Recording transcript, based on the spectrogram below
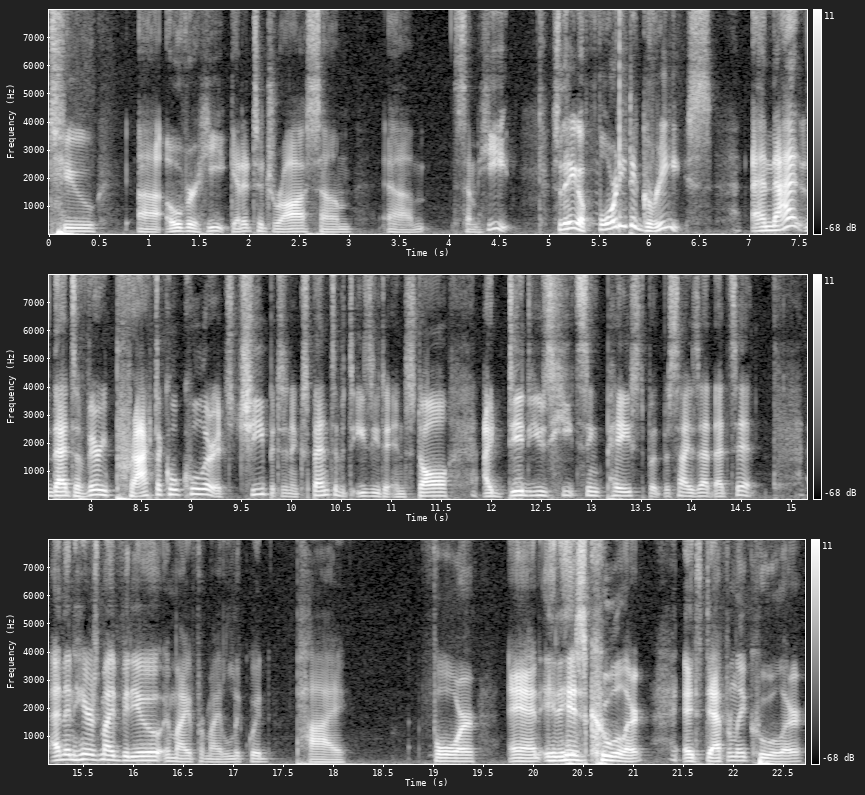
to uh, overheat, get it to draw some um, some heat. So there you go, 40 degrees. And that that's a very practical cooler. It's cheap, it's inexpensive, it's easy to install. I did use heatsink paste, but besides that, that's it. And then here's my video in my for my Liquid Pi 4, and it is cooler. It's definitely cooler.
